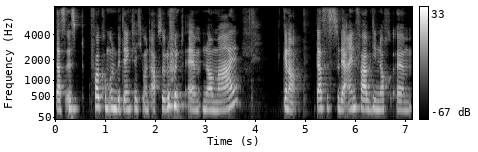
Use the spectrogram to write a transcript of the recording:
Das mhm. ist vollkommen unbedenklich und absolut ähm, normal. Genau, das ist zu der einen Farbe, die noch ähm,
